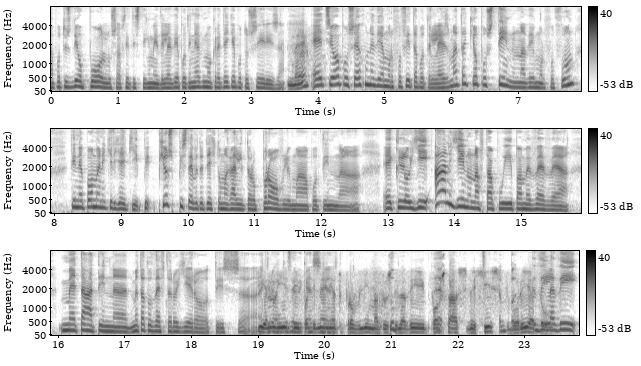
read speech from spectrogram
από τους δύο πόλους αυτή τη στιγμή δηλαδή από τη Νέα Δημοκρατία και από το ΣΥΡΙΖΑ ναι. έτσι όπως έχουν διαμορφωθεί τα αποτελέσματα και όπως τείνουν να διαμορφωθούν την επόμενη Κυριακή ποιος πιστεύετε ότι έχει το μεγαλύτερο πρόβλημα από την εκλογή αν γίνουν αυτά που είπαμε βέβαια μετά, την, μετά το δεύτερο γύρο της Τι εννοείται υπό την έννοια του προβλήματος δηλαδή πώς θα συνεχίσει την πορεία του; δηλαδή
